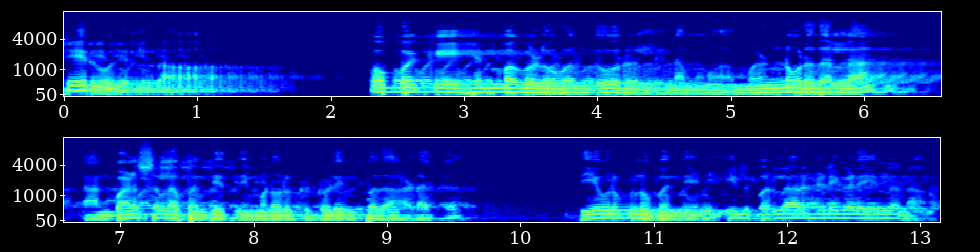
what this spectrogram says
ಸೇರುವುದಿಲ್ಲ. ಒಬ್ಬಕ್ಕೆ ಹೆಣ್ಮಗಳು ಒಂದೂರಲ್ಲಿ ನಮ್ಮ ಮಣ್ಣೂರದಲ್ಲ, ನಾನು ಭಾಳ ಸಲ ಬಂದಿದ್ದೀನಿ ಮಣ್ಣೂರಕ್ಕೆ ಡೊಳಿನ ಪದ ಹಾಡಕ್ಕೆ ದೇವ್ರಕ್ಕೂ ಬಂದೀನಿ. ಇಲ್ಲಿ ಬರ್ಲಾರ ಹಳ್ಳಿಗಳೇ ಇಲ್ಲ ನಾನು.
